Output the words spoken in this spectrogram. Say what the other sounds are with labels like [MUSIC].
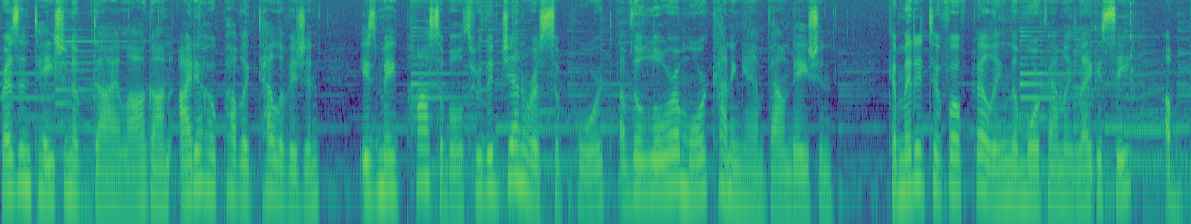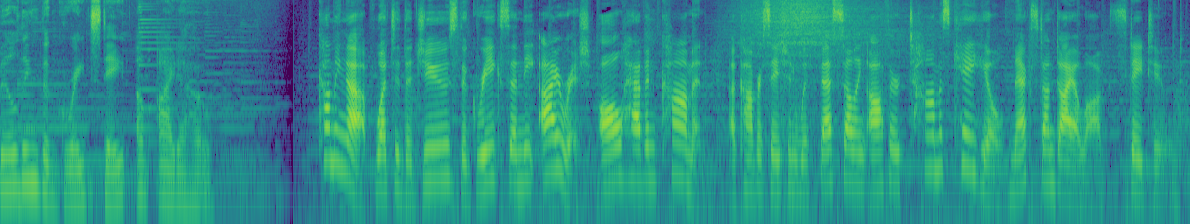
Presentation of dialogue on Idaho Public Television is made possible through the generous support of the Laura Moore Cunningham Foundation, committed to fulfilling the Moore family legacy of building the great state of Idaho. Coming up, what did the Jews, the Greeks, and the Irish all have in common? A conversation with best-selling author Thomas Cahill next on Dialogue. Stay tuned.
